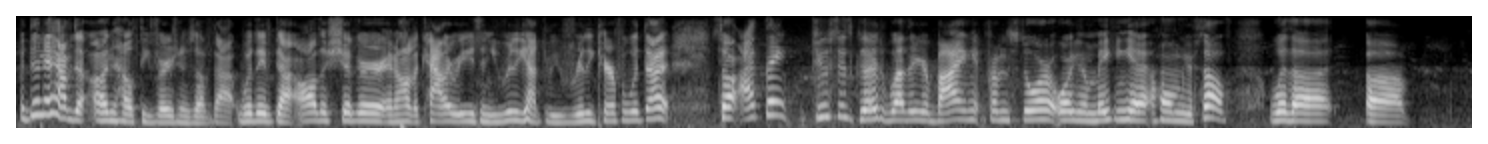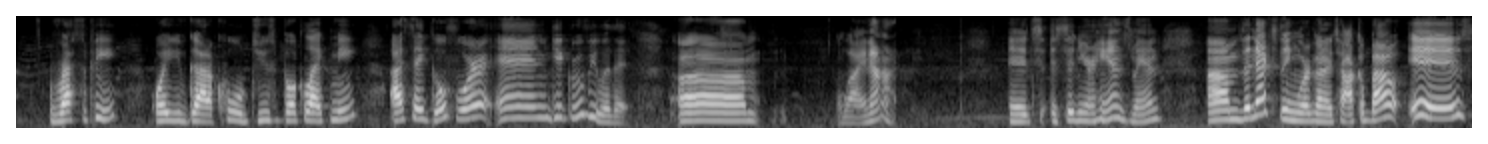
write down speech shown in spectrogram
But then they have the unhealthy versions of that, where they've got all the sugar and all the calories, and you really have to be really careful with that. So I think juice is good, whether you're buying it from the store or you're making it at home yourself with a, a recipe or you've got a cool juice book like me, I say go for it and get groovy with it. Um, why not? It's it's in your hands, man. Um, the next thing we're going to talk about is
